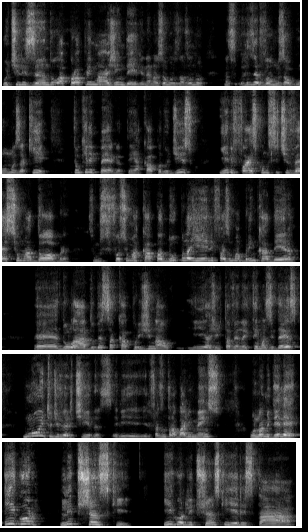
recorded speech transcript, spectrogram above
utilizando a própria imagem dele. Né? Nós vamos, nós vamos, nós reservamos algumas aqui. Então, o que ele pega? Tem a capa do disco e ele faz como se tivesse uma dobra, se fosse uma capa dupla, e ele faz uma brincadeira é, do lado dessa capa original. E a gente está vendo aí que tem umas ideias muito divertidas. Ele, ele faz um trabalho imenso. O nome dele é Igor Lipchansky. Igor Lipchansky, ele está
